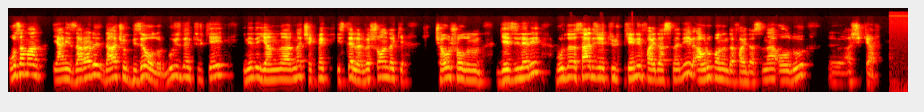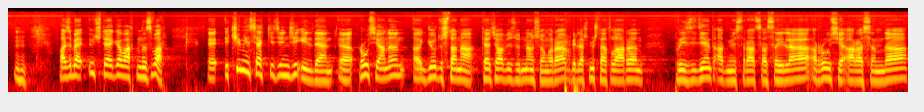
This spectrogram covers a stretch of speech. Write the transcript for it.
o zaman yani zararı daha çok bize olur. Bu yüzden Türkiye'yi yine de yanlarına çekmek isterler ve şu andaki Çavuşoğlu'nun gezileri burada sadece Türkiye'nin faydasına değil Avrupa'nın da faydasına olduğu e, aşikar. Fazıl Bey 3 dəqiqə vaxtınız var. 2008-ci e, ildən e, Rusiyanın Gürcüstana təcavüzündən sonra Birləşmiş Ştatların prezident administrasiyası ilə Rusiya arasında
